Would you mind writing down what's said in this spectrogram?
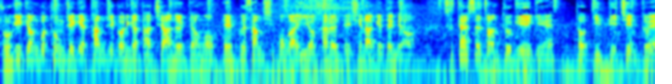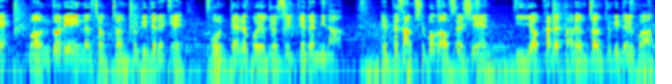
조기 경보 통제기의 탐지 거리가 닿지 않을 경우 F-35가 이 역할을 대신하게 되며 스텔스 전투기에게 더 깊이 침투해 먼 거리에 있는 적 전투기들에게 본때를 보여줄 수 있게 됩니다. F-35가 없을 시엔 이 역할을 다른 전투기들과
